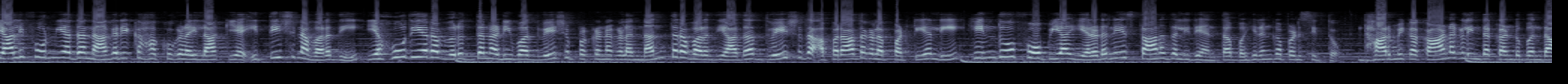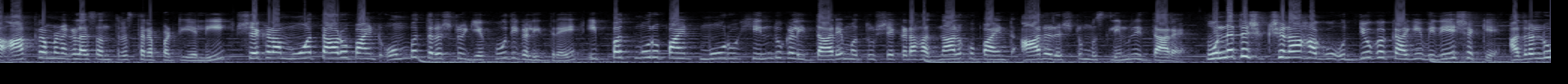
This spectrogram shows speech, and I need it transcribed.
ಕ್ಯಾಲಿಫೋರ್ನಿಯಾದ ನಾಗರಿಕ ಹಕ್ಕುಗಳ ಇಲಾಖೆಯ ಇತ್ತೀಚಿನ ವರದಿ ಯಹೂದಿಯರ ವಿರುದ್ಧ ನಡೆಯುವ ದ್ವೇಷ ಪ್ರಕರಣಗಳ ನಂತರ ವರದಿಯಾದ ದ್ವೇಷದ ಅಪರಾಧಗಳ ಪಟ್ಟಿಯಲ್ಲಿ ಹಿಂದೂ ಫೋಬಿಯಾ ಎರಡನೇ ಸ್ಥಾನದಲ್ಲಿದೆ ಅಂತ ಬಹಿರಂಗಪಡಿಸಿತ್ತು. ಧಾರ್ಮಿಕ ಕಾರಣಗಳಿಂದ ಕಂಡುಬಂದ ಆಕ್ರಮಣಗಳ ಸಂತ್ರಸ್ತರ ಪಟ್ಟಿಯಲ್ಲಿ ಶೇಕಡಾ ಮೂವತ್ತಾರು ಪಾಯಿಂಟ್ ಒಂಬತ್ತರಷ್ಟು ಯಹೂದಿಗಳಿದ್ರೆ, ಇಪ್ಪತ್ಮೂರು ಪಾಯಿಂಟ್ ಮೂರು ಹಿಂದೂಗಳಿದ್ದಾರೆ ಮತ್ತು ಶೇಕಡಾ ಹದಿನಾಲ್ಕು ಪಾಯಿಂಟ್ ಆರರಷ್ಟು ಮುಸ್ಲಿಮರಿದ್ದಾರೆ. ಉನ್ನತ ಶಿಕ್ಷಣ ಹಾಗೂ ಉದ್ಯೋಗಕ್ಕಾಗಿ ವಿದೇಶಕ್ಕೆ, ಅದರಲ್ಲೂ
